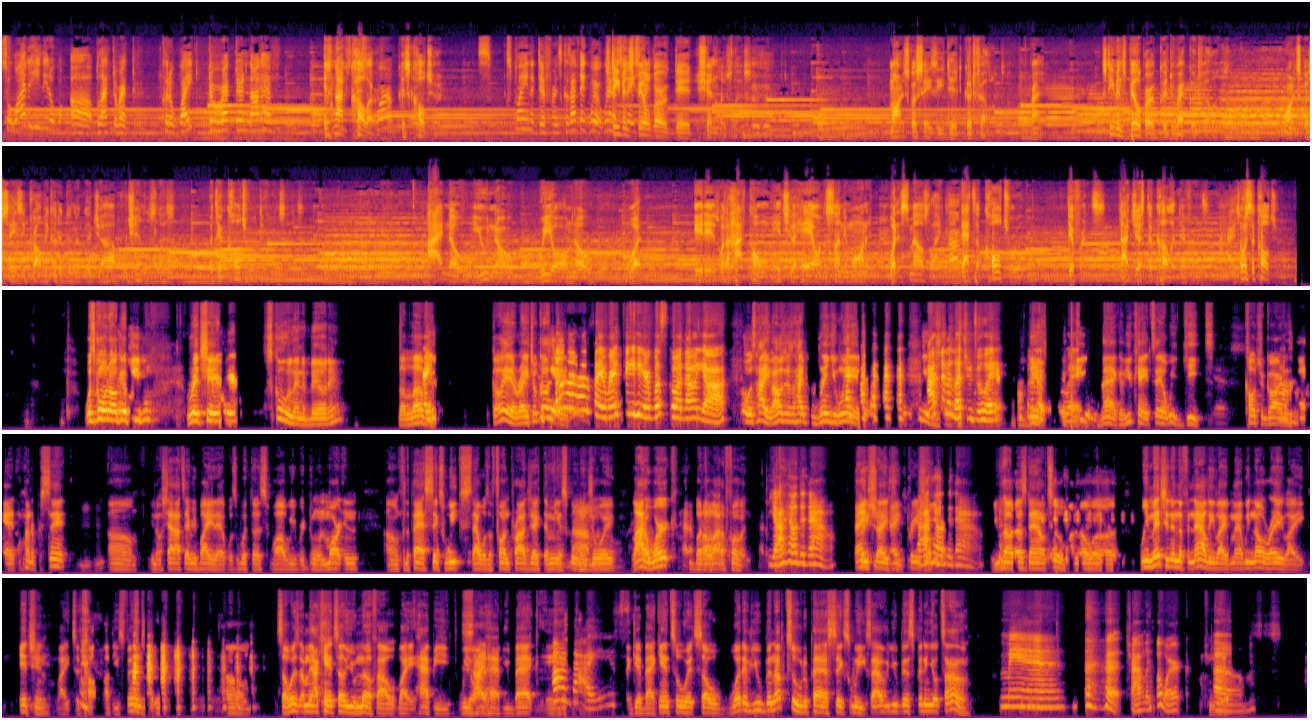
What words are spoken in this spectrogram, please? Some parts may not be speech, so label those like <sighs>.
So why did he need a uh, black director? Could a white director not have? It's not color, it's culture. S- Explain the difference, because I think we're, we're Steven in a space right Spielberg did Schindler's List. Mm-hmm. Martin Scorsese did Goodfellas, right? Steven Spielberg could direct Goodfellas. Martin Scorsese probably could have done a good job with Schindler's List, but they're cultural differences. I know, you know, we all know what it is when a hot comb hits your hair on a Sunday morning, what it smells like. That's a cultural difference, not just a color difference. right. So it's a culture. What's going on, good people? Rich here. Skool in the building. The lovely. Right. Go ahead, Rachel. Go ahead. Ah, Say Ray P here. What's going on, y'all? I was hype. I was just hyped to bring you in. <laughs> I should have let you do it. I should have Yeah, let you do it. Back. If you can't tell, we geeked. Culture Garden is back at 100. Percent. Um, you know, shout out to everybody that was with us while we were doing Martin um, for the past six weeks. That was a fun project that me and Skool enjoyed. A lot of work, a but a lot of fun. Y'all held it down. Thank Appreciate you. Thank you. Appreciate Y'all held it down. You held us down too. I know uh we mentioned in the finale, like, man, we know Ray like itching like to talk about these films. <laughs> um so it's I mean, I can't tell you enough how like happy we are to have you back and Oh, nice. to get back into it. So what have you been up to the past six weeks? How have you been spending your time? Man, <laughs> traveling for work. Yeah. Um,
